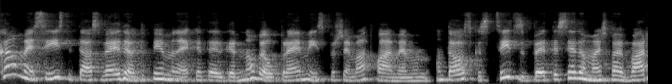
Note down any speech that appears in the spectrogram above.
Kā mēs īsti tās veidojam? Tu pieminēji, ka te ir gan Nobela prēmijas par šiem atklājumiem un, un daudz kas cits, bet es iedomājos, vai var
